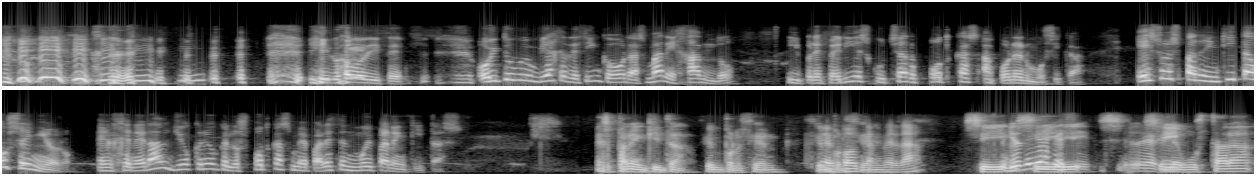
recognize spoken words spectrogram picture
y luego dice, hoy tuve un viaje de 5 horas manejando y preferí escuchar podcast a poner música. ¿Eso es panenquita o señoro? En general, yo creo que los podcasts me parecen muy panenquitas. Es parenquita, 100%. 100%. El podcast, ¿verdad? Yo diría que sí, si- le sí. gustara,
